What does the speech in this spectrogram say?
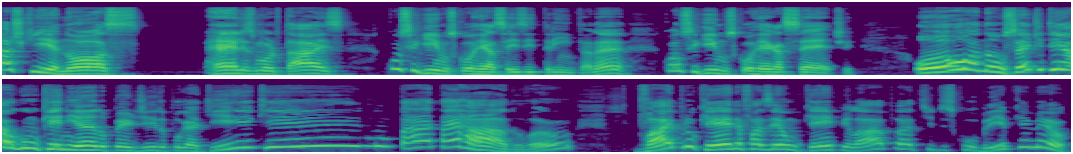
acho que nós, réis mortais, conseguimos correr a 6,30, né? Conseguimos correr a 7. Ou a não ser que tenha algum keniano perdido por aqui que não tá, tá errado. Vamos, vai pro Quênia fazer um camp lá para te descobrir, porque, meu,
